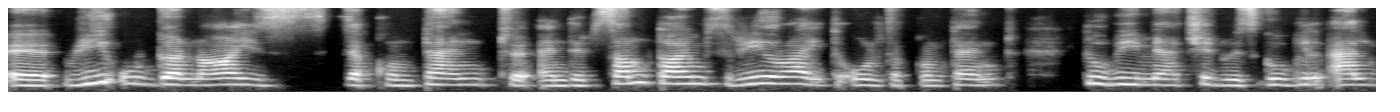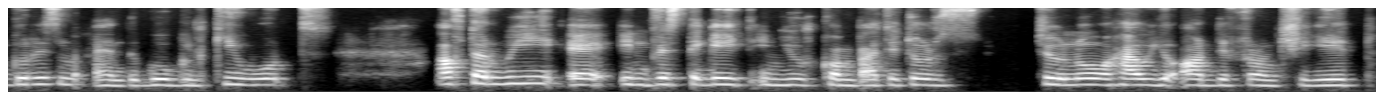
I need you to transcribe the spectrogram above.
uh, reorganize the content and sometimes rewrite all the content to be matched with Google algorithm and the Google keywords. After we uh, investigate in your competitors to know how you are differentiate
